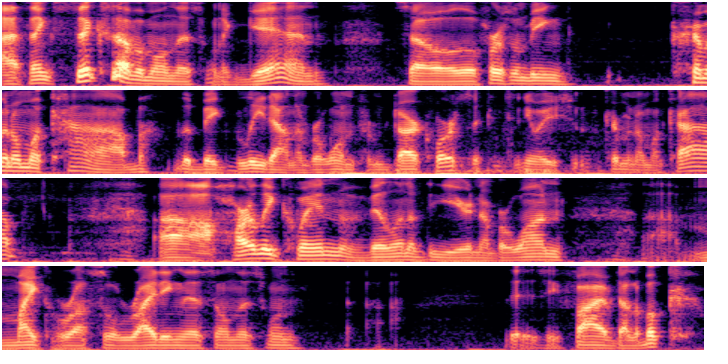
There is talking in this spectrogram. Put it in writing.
I think, six of them on this one again. So the first one being Criminal Macabre, the big bleed out number one from Dark Horse, a continuation of Criminal Macabre. Uh, Harley Quinn, Villain of the Year, number one. Uh, Mike Russell writing this on this one. Uh, that is a $5 book.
